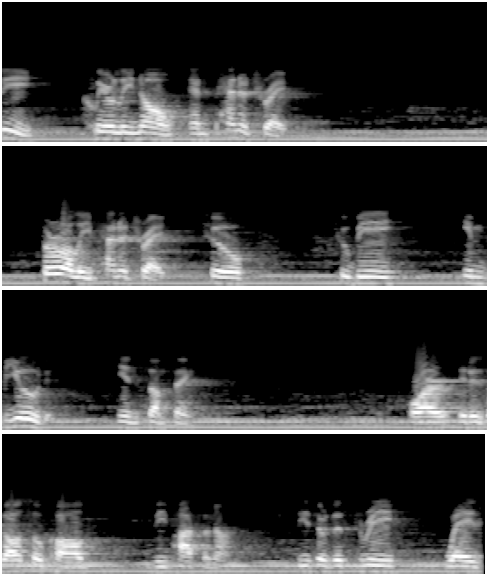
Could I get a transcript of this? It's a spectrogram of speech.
see, clearly know, and penetrate, thoroughly penetrate, to, to be imbued in something or it is also called vipassana. These are the three ways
